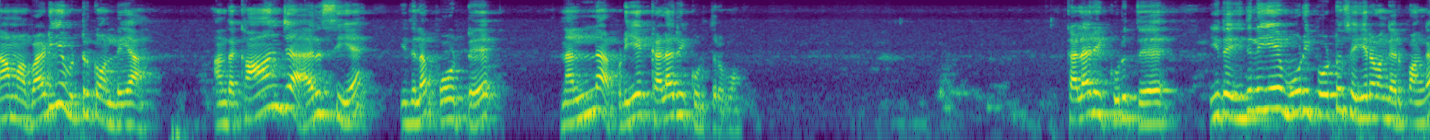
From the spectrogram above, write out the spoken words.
நாம் வடிய விட்டுருக்கோம் இல்லையா? அந்த காஞ்ச அரிசியை இதில் போட்டு நல்லா அப்படியே கிளறி கொடுத்துருவோம். கிளறி கொடுத்து இதை இதுலேயே மூடி போட்டும் செய்கிறவங்க இருப்பாங்க.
